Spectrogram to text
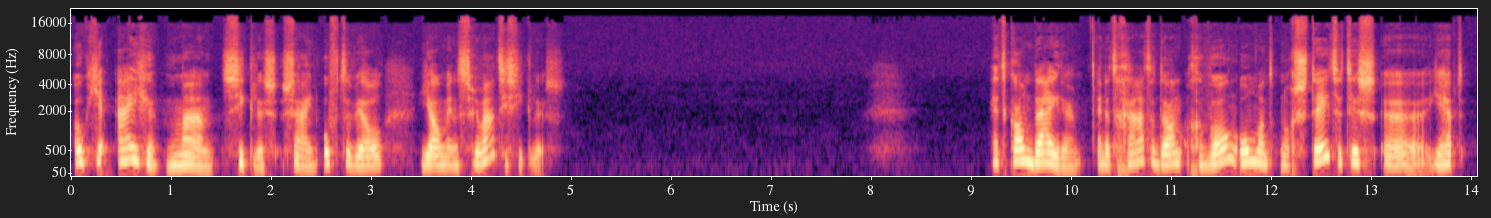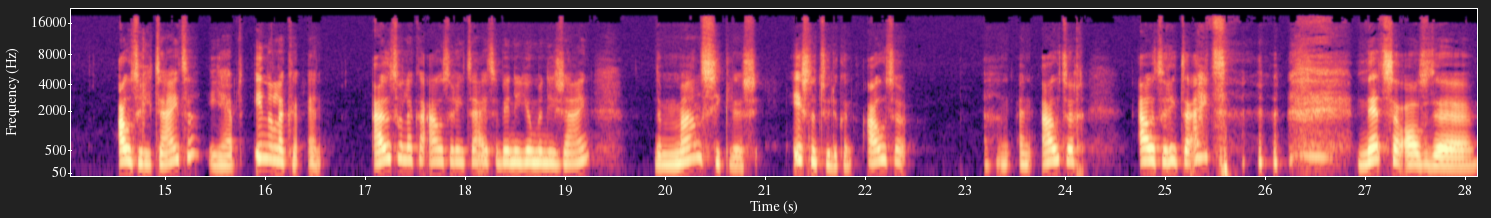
ook je eigen maancyclus zijn, oftewel jouw menstruatiecyclus. Het kan beide. En het gaat er dan gewoon om, want nog steeds, het is, uh, je hebt autoriteiten, je hebt innerlijke en uiterlijke autoriteiten binnen Human Design. De maancyclus is natuurlijk een outer, een, een outer autoriteit. Net zoals de,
